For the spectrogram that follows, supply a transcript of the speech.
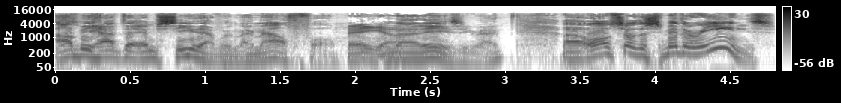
I'll be have to MC that with my mouth full. There you go. Not easy, right? Uh, also, the Smithereens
